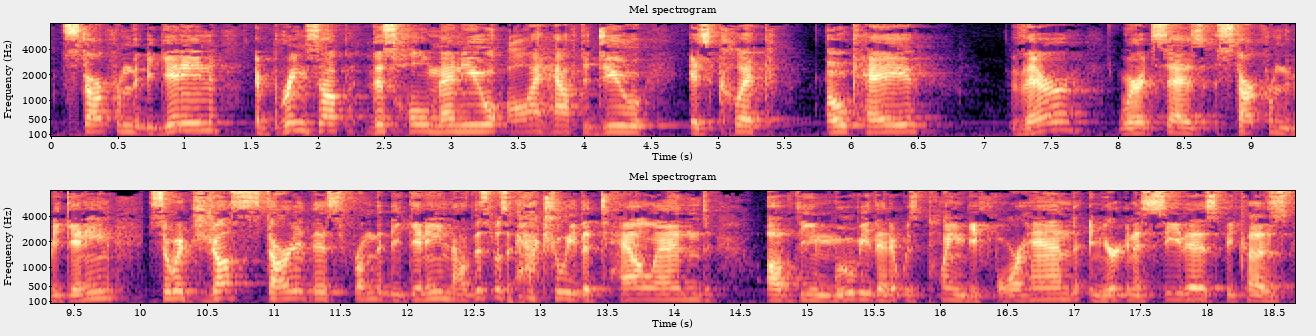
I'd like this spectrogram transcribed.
start from the beginning. It brings up this whole menu. All I have to do is click OK there where it says start from the beginning. So it just started this from the beginning. Now this was actually the tail end of the movie that it was playing beforehand. And you're gonna see this because,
